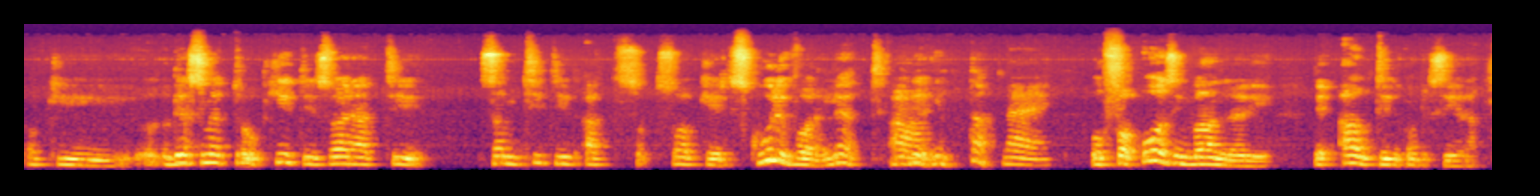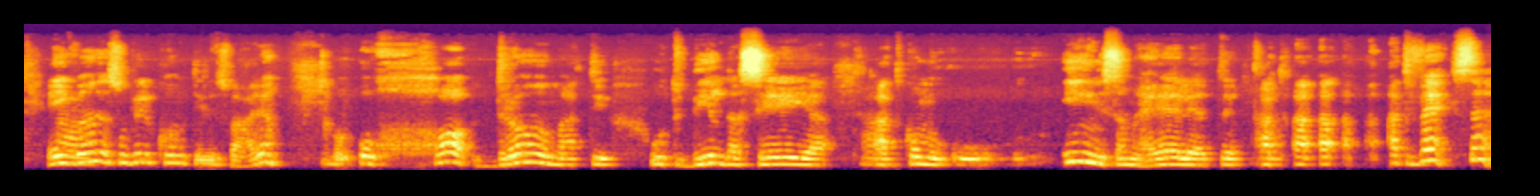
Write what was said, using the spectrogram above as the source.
Och, eh, och det som är tråkigt är att eh, samtidigt att saker skulle vara lätt, Ja. men det är inte. Nej. Och för oss invandrare det är alltid komplicerat. En Ja. invandrare som vill komma till Sverige Mm. och, och ha dröm att utbilda sig, Ja. att komma in i samhället, att, att, att, att växa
